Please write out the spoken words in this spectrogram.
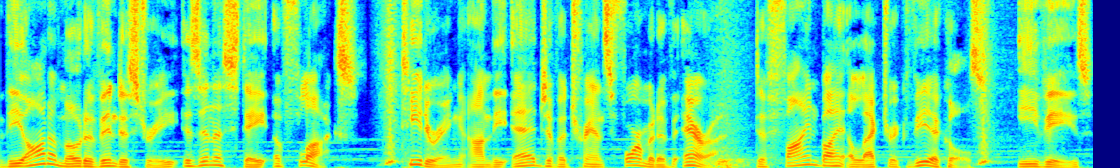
The automotive industry is in a state of flux, teetering on the edge of a transformative era defined by electric vehicles, EVs,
